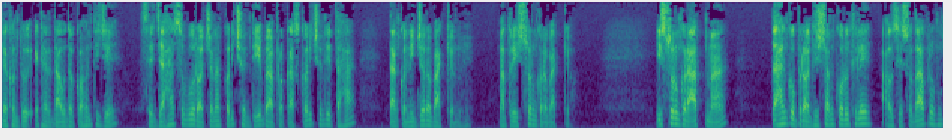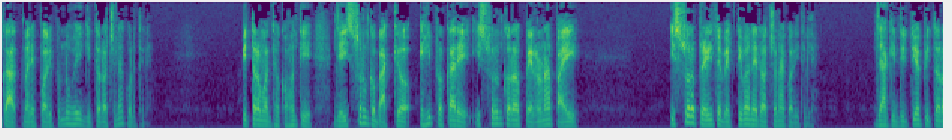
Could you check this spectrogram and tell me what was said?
ଦେଖନ୍ତୁ ଏଠାରେ ଦାଉଦ କହନ୍ତି ଯେ ସେ ଯାହା ସବୁ ରଚନା କରିଛନ୍ତି ବା ପ୍ରକାଶ କରିଛନ୍ତି ତାହା ତାଙ୍କ ନିଜର ବାକ୍ୟ ନୁହେଁ ମାତ୍ର ଈଶ୍ୱରଙ୍କର ବାକ୍ୟ। ଈଶ୍ୱରଙ୍କର ଆତ୍ମା ତାହାଙ୍କ ଉପରେ ଅଧିଷ୍ଠାନ କରୁଥିଲେ ଆଉ ସେ ସଦାପ୍ରଭୁଙ୍କ ଆତ୍ମାରେ ପରିପୂର୍ଣ୍ଣ ହୋଇ ଗୀତ ରଚନା କରୁଥିଲେ। ପିତର ମଧ୍ୟ କହନ୍ତି ଯେ ଈଶ୍ୱରଙ୍କ ବାକ୍ୟ ଏହି ପ୍ରକାରେ ଈଶ୍ୱରଙ୍କର ପ୍ରେରଣା ପାଇ ଈଶ୍ୱର ପ୍ରେରିତ ବ୍ୟକ୍ତିମାନେ ରଚନା କରିଥିଲେ ଯାହାକି ଦ୍ୱିତୀୟ ପିତର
